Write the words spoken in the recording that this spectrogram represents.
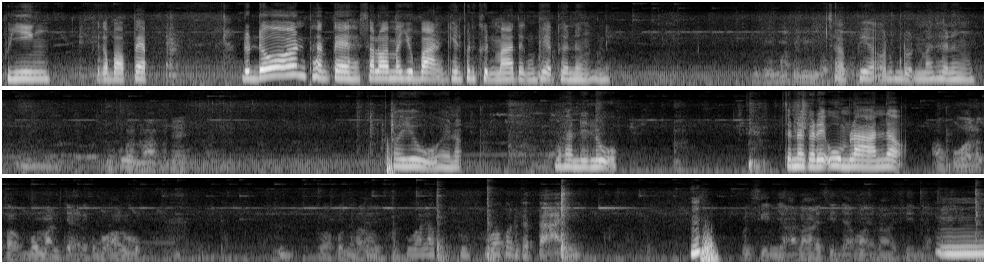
ผู้หญิงแล้วก็บอกแป๊บ โดนๆตั้งแต่สลอยมาอยู่บ้านเห็นเพิ่นขึ้นมาแต่กรุงเทพเทื่อหนึ่งนี่ดูมาตัวนึงดอกเสาวเปี่ยวลมดนมาเทื่อหนึ่งดูค่อยมากกว่าได้พออยู่ให้เนาะบ่ทันได้ลูกจังนั้นก็ได้อุ้มหลานแล้ว เอาพัวแล้วก็บ่มั่นใจแล้วก็บ่เอาลูกตัวคนไทยผัวเราผัวคนก็ตายหึมันฉีดยาลายฉีดยาอ้อยลายฉีดยาอืม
